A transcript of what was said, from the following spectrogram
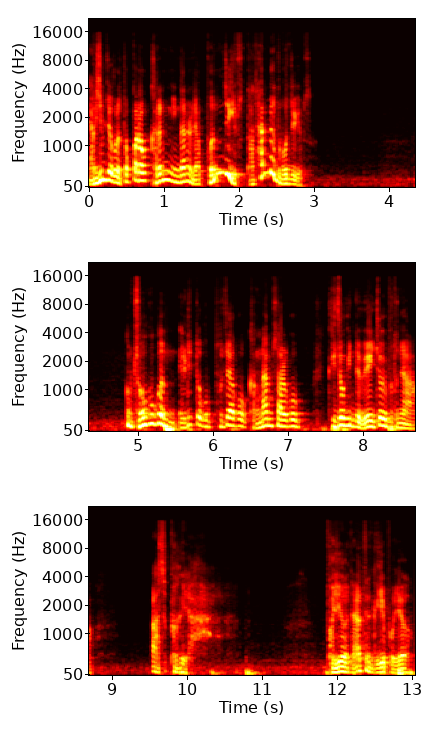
양심적으로 똑바로 가는 인간을 내가 본 적이 없어. 단 한 명도 본 적이 없어. 그럼 조국은 엘리트고 부자고 강남 살고 귀족인데 왜 이쪽에 붙었냐? 아스퍼그야. 보여. 나한테는 그게 보여.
